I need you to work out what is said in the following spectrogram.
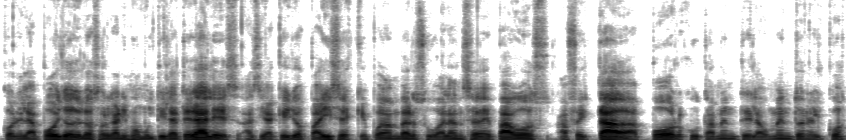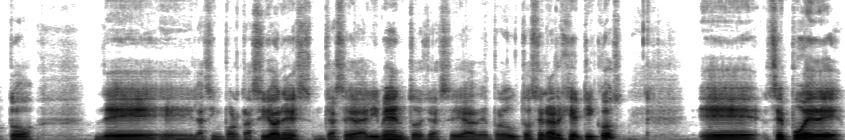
con el apoyo de los organismos multilaterales hacia aquellos países que puedan ver su balanza de pagos afectada por justamente el aumento en el costo de eh, las importaciones, ya sea de alimentos, ya sea de productos energéticos, eh, se puede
